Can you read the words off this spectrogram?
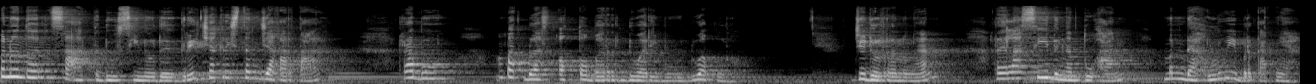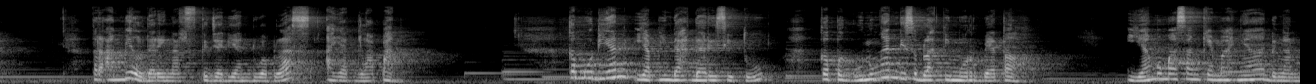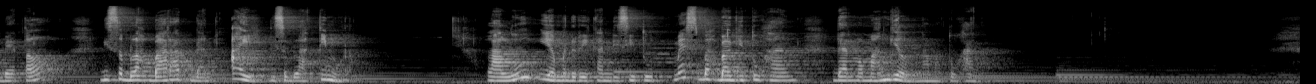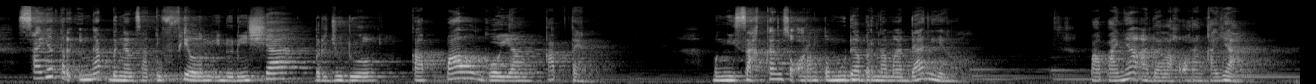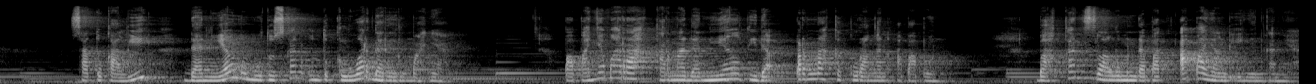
Renungan saat teduh Sinode Gereja Kristen Jakarta, Rabu 14 Oktober 2020. Judul renungan, Relasi dengan Tuhan mendahului berkatnya. Terambil dari Nars Kejadian 12 ayat 8. Kemudian ia pindah dari situ ke pegunungan di sebelah timur Betel. Ia memasang kemahnya dengan Betel di sebelah barat dan Ai di sebelah timur Lalu ia mendirikan di situ mesbah bagi Tuhan dan memanggil nama Tuhan. Saya teringat dengan satu film Indonesia berjudul Kapal Goyang Kapten. Mengisahkan seorang pemuda bernama Daniel. Papanya adalah orang kaya. Satu kali Daniel memutuskan untuk keluar dari rumahnya Papanya marah karena Daniel tidak pernah kekurangan apa pun, bahkan selalu mendapat apa yang diinginkannya.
